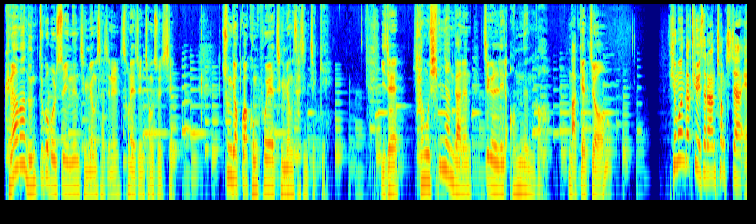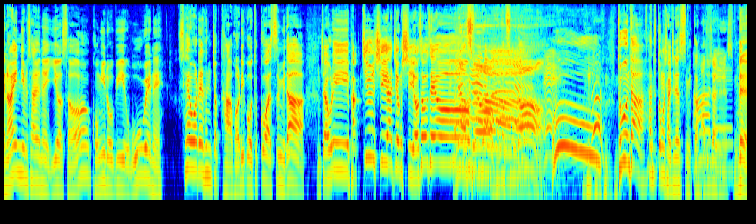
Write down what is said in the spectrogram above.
그나마 눈 뜨고 볼 수 있는 증명사진을 손에 쥔 정순 씨. 충격과 공포의 증명사진 찍기. 이제 향후 10년간은 찍을 일 없는 거 맞겠죠? 휴먼 다큐 이 사람 청취자 NY님 사연에 이어서 015B 오웬의 세월의 흔적 다 버리고 듣고 왔습니다. 자, 우리 박지훈 씨, 하지영 씨, 어서오세요. 안녕하세요. 반갑습니다. 네. 두분 다 한 주 동안 잘 지냈습니까? 아주 잘 네, 지냈습니다. 잘 네.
